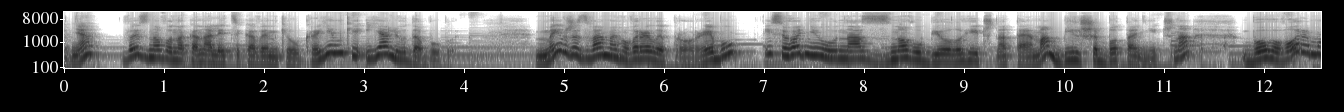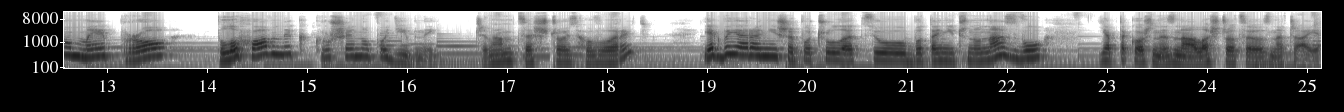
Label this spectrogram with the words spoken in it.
дня! Ви знову на каналі Цікавинки Українки і я Люда Бублик. Ми вже з вами говорили про рибу, і сьогодні у нас знову біологічна тема, більше ботанічна, бо говоримо ми про плоховник крушиноподібний. Чи вам це щось говорить? Якби я раніше почула цю ботанічну назву, я б також не знала, що це означає.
